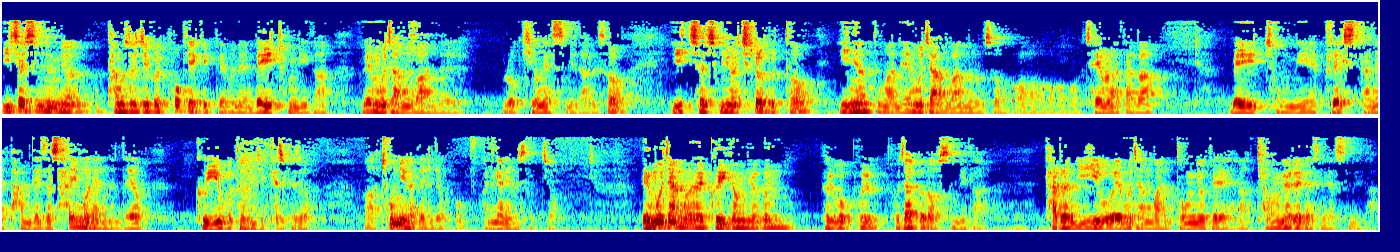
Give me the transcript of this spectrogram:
2016년 당수직을 포기했기 때문에 메이 총리가 외무장관으로 기용했습니다. 그래서 2016년 7월부터 2년 동안 외무장관으로서 어, 재임을 하다가 메이 총리의 브렉시트안에 반대해서 사임을 했는데요. 그 이후부터 이제 계속해서 어, 총리가 되려고 안간힘썼죠. 외무장관의 그의 경력은 별거 보잘것 없습니다. 다른 EU 외무장관 동료들의 경멸의 대상이었습니다.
